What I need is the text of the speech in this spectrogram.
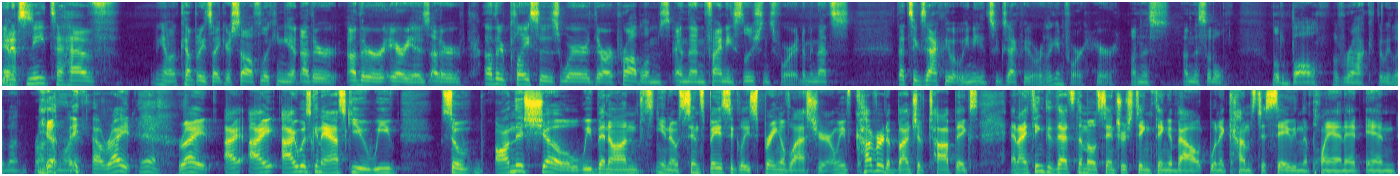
And it's neat to have you know companies like yourself looking at other other areas, other other places where there are problems, and then finding solutions for it. I mean that's that's exactly what we need. It's exactly what we're looking for here on this on this little little ball of rock that we live on. Rock and yeah, water. yeah, right. Yeah. Right. I, I, I was going to ask you, we've, so on this show we've been on you know since basically spring of last year and we've covered a bunch of topics and i think that that's the most interesting thing about when it comes to saving the planet and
